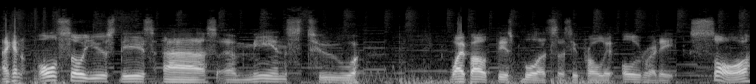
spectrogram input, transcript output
I can also use these as a means to wipe out these bullets as you probably already saw.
